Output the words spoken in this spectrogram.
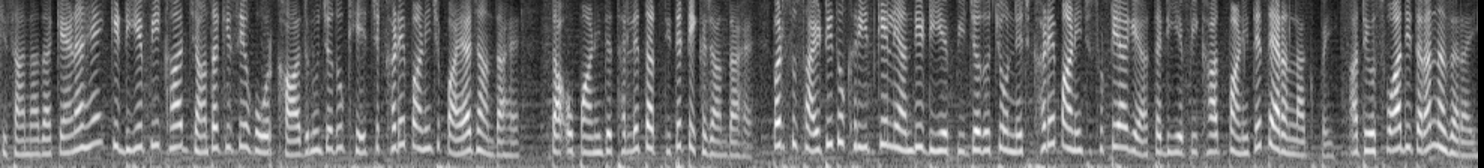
ਕਿਸਾਨਾਂ ਦਾ ਕਹਿਣਾ ਹੈ ਕਿ ਡੀਏਪੀ ਖਾਦ ਜਾਂ ਤਾਂ ਕਿਸੇ ਹੋਰ ਖਾਦ ਨੂੰ ਜਦੋਂ ਖੇਤ 'ਚ ਖੜੇ ਪਾਣੀ 'ਚ ਪਾਇਆ ਜਾਂਦਾ ਹੈ, ਤਾਂ ਉਹ ਪਾਣੀ ਦੇ ਥੱਲੇ ਧਰਤੀ ਤੇ ਟਿਕ ਜਾਂਦਾ ਹੈ। ਪਰ ਸੁਸਾਇਟੀ ਤੋਂ ਖਰੀਦ ਕੇ ਲਿਆਂਦੀ ਡੀਏਪੀ ਜਦੋਂ ਝੋਨੇ 'ਚ ਖੜੇ ਪਾਣੀ 'ਚ ਸੁੱਟਿਆ ਗਿਆ, ਤਾਂ ਡੀਏਪੀ ਖਾਦ ਪਾਣੀ ਤੇ ਤੈਰਨ ਲੱਗ ਪਈ ਅਤੇ ਉਹ ਸਵਾਦ ਦੀ ਤਰ੍ਹਾਂ ਨਜ਼ਰ ਆਈ।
